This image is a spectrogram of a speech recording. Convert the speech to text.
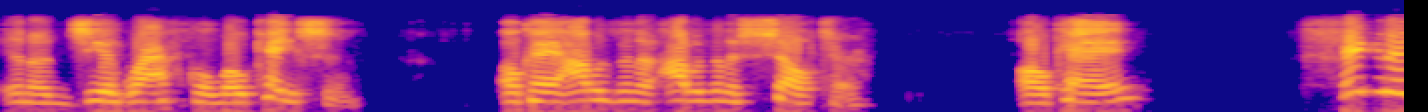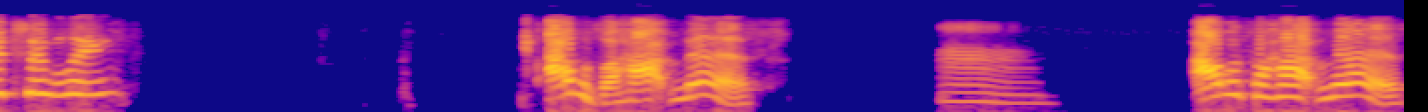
in a geographical location. Okay, I was in a I was in a shelter. Okay? Figuratively, I was a hot mess. Mm. I was a hot mess.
